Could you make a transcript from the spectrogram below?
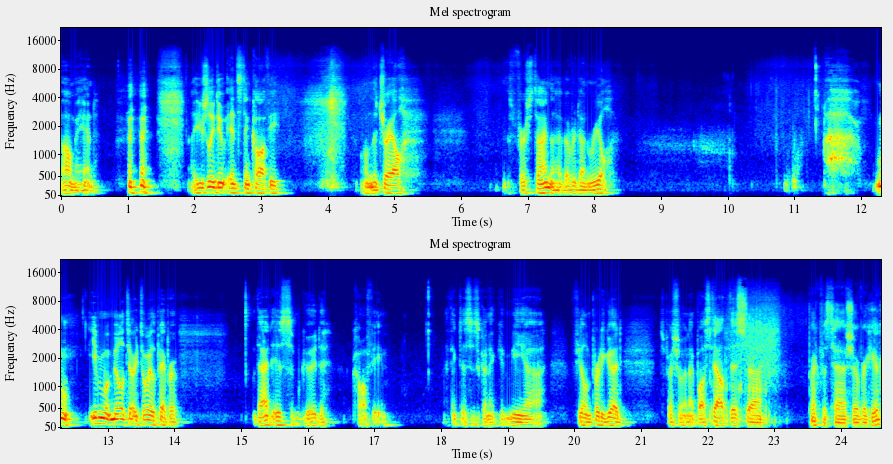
Oh man. I usually do instant coffee on the trail. It's the first time that I've ever done real. Mm, even with military toilet paper, that is some good coffee. I think this is going to get me uh, feeling pretty good. especially when I bust out this uh, breakfast hash over here.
